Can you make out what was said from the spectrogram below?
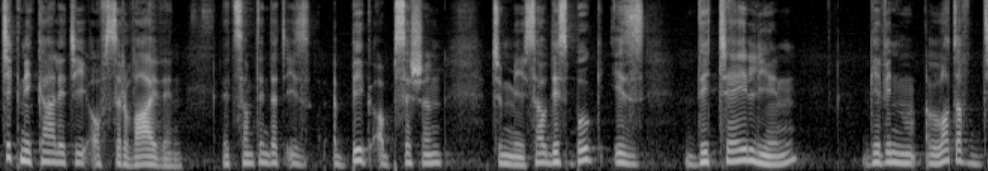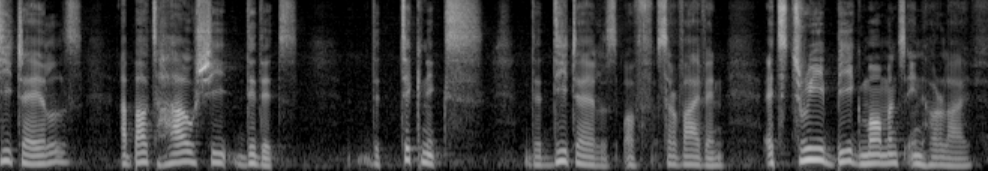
technicality of surviving. It's something that is a big obsession to me. So this book is detailing, giving a lot of details about how she did it, the techniques, the details of surviving. It's three big moments in her life,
